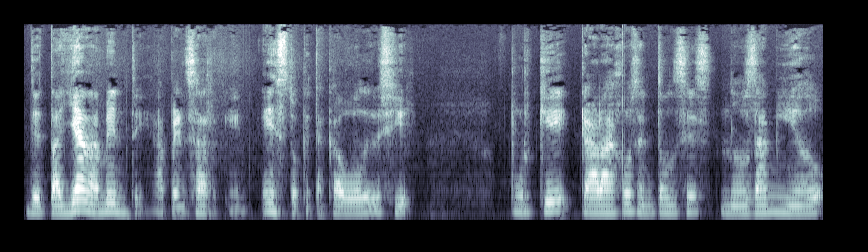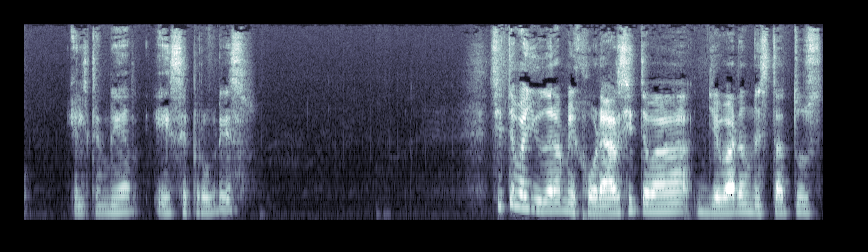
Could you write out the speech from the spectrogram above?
detalladamente a pensar en esto que te acabo de decir, ¿por qué carajos entonces nos da miedo el tener ese progreso. Sí te va a ayudar a mejorar, sí te va a llevar a un estatus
